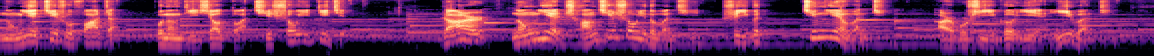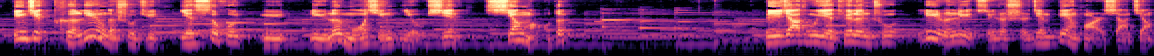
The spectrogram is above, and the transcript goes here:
农业技术发展不能抵消短期收益递减。然而，农业长期收益的问题是一个经验问题，而不是一个演绎问题，并且可利用的数据也似乎与理论模型有些相矛盾。李嘉图也推论出利润率随着时间变化而下降，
